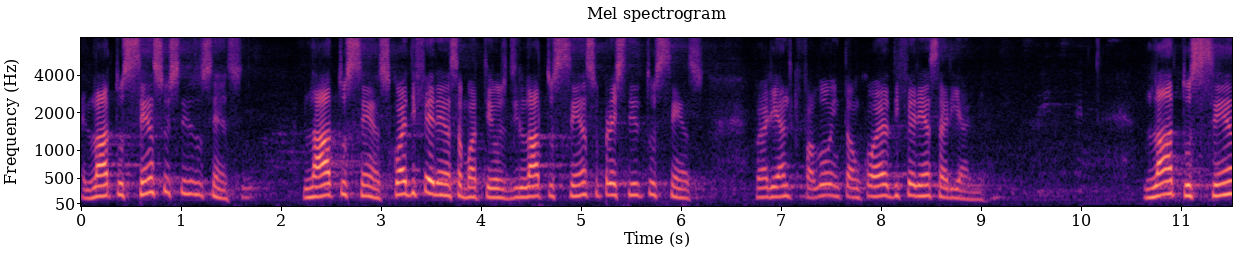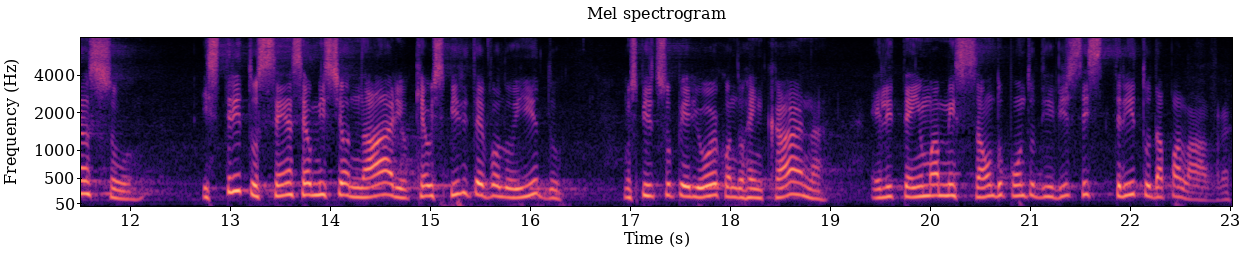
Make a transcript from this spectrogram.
Lato senso, estrito senso. Lato senso. Qual é a diferença, Mateus, de lato senso para estrito senso? Foi a Ariane que falou, então, qual é a diferença, Ariane? Lato senso, estrito senso é o missionário, que é o espírito evoluído, um espírito superior, quando reencarna, ele tem uma missão do ponto de vista estrito da palavra.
